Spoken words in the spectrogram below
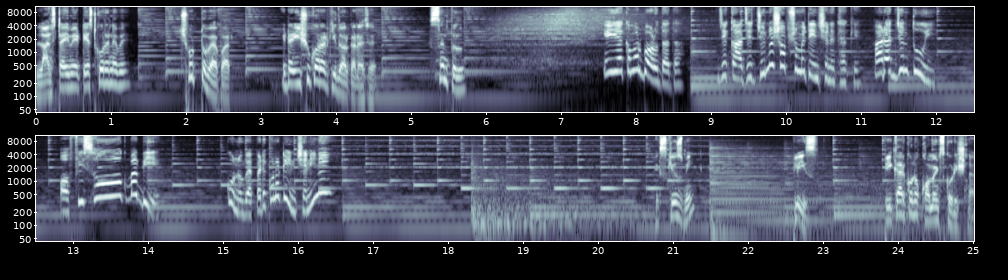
লাঞ্চ টাইমে টেস্ট করে নেবে। ছোট্ট ব্যাপার। এটা ইস্যু করার কি দরকার আছে? সিম্পল এই এক আমার বড় দাদা যে কাজের জন্য সবসময় টেনশনে থাকে। আর একজন তুই অফিস হোক বা বিয়ে কোনো ব্যাপারে কোনো টেনশনই নেই। এক্সকিউজ মি প্লিজ পিকার কোনো কমেন্টস করিস না।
